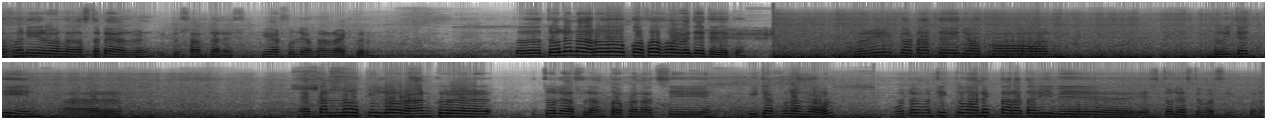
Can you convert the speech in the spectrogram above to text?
যখনই এই রাস্তাটায় আসবেন, একটু সাবধানে কেয়ারফুলি আপনারা রাইড করুন। তো চলেন আরও কথা হবে যেতে যেতে। ঘড়ির কাটাতে যখন দুইটা তিন আর একান্ন কিলো রান করে চলে আসলাম, তখন আছি ইটাখোলা মোড়। মোটামুটি একটু অনেক তাড়াতাড়ি চলে আসতে পারছি, কোনো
